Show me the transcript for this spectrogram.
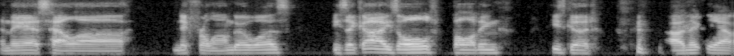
and they asked how uh, Nick Foligno was. He's like, ah, he's old, balding, he's good. Uh, Nick, yeah.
